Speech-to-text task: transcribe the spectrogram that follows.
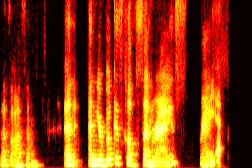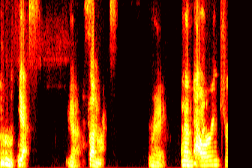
That's awesome and and your book is called sunrise right yeah yes yeah. Sunrise. Right. An empowering true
